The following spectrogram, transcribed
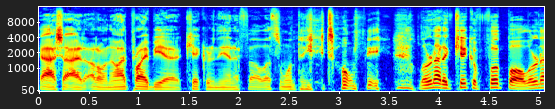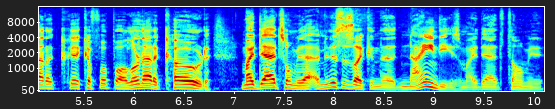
Gosh, I, I don't know. I'd probably be a kicker in the NFL. That's the one thing he told me. learn how to kick a football. Learn how to kick a football. Learn how to code. My dad told me that. I mean, this is like in the '90s. My dad's telling me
